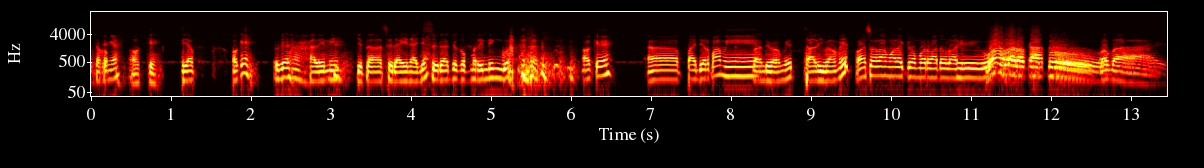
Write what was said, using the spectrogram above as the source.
cakep ya Oke, siap. Oke, Oke, kali ini kita sudahin aja. sudah cukup merinding gua. Oke. Eh, Pajar pamit. Randi pamit. Salim pamit. Wassalamualaikum warahmatullahi wabarakatuh. Bye bye.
